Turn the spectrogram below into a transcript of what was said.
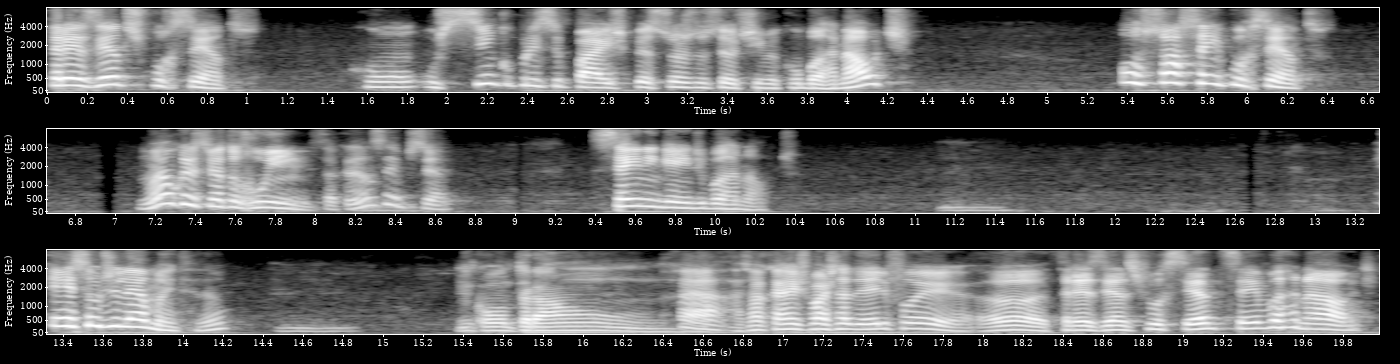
300% com os cinco principais pessoas do seu time com burnout? Ou só 100%? Não é um crescimento ruim, você está crescendo 100%. Sem ninguém de burnout. Esse é o dilema, entendeu? Encontrar um. É, só que a resposta dele foi oh, 300% sem burnout.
